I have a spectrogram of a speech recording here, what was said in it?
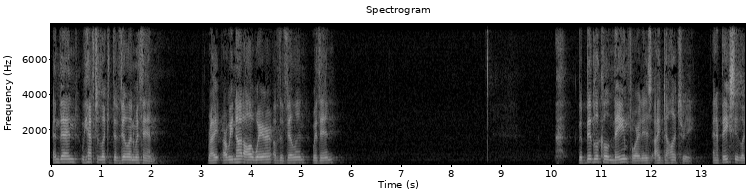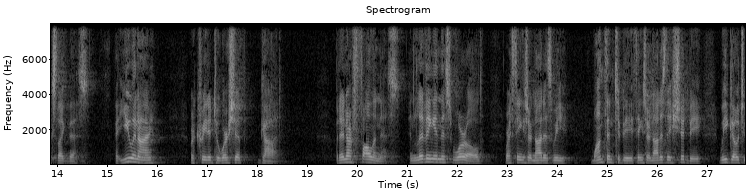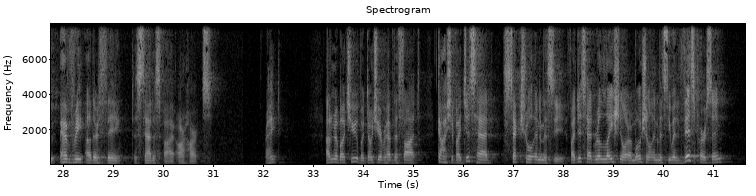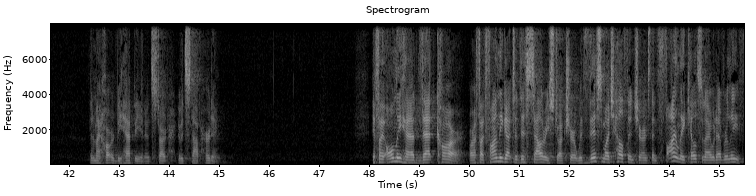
And then we have to look at the villain within, right? Are we not all aware of the villain within? The biblical name for it is idolatry. And it basically looks like this that you and I were created to worship God. But in our fallenness and living in this world where things are not as we want them to be, things are not as they should be, we go to every other thing to satisfy our hearts. Right? I don't know about you, but don't you ever have the thought, gosh, if I just had sexual intimacy, if I just had relational or emotional intimacy with this person, then my heart would be happy and it would, start, it would stop hurting. If I only had that car, or if I finally got to this salary structure with this much health insurance, then finally Kelsey and I would have relief.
